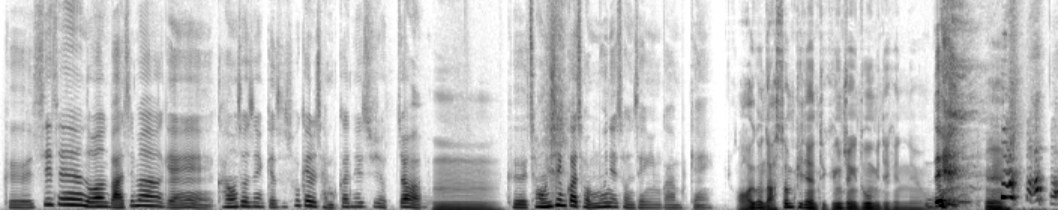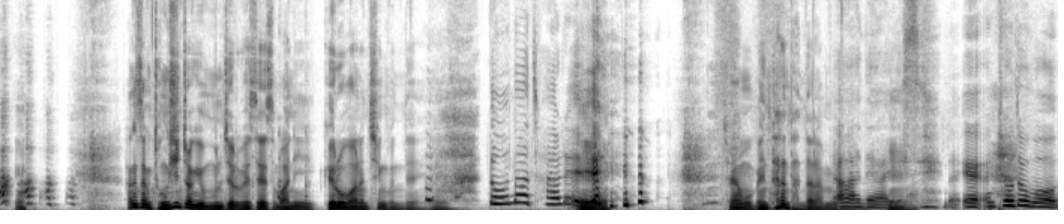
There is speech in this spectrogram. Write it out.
그 시즌 원 마지막에 강원 선생님께서 소개를 잠깐 해주셨죠. 음. 그 정신과 전문의 선생님과 함께. 아 이건 낯선 PD한테 굉장히 도움이 되겠네요. 네. 예. 예. 항상 정신적인 문제로 회사에서 많이 괴로워하는 친구인데. 예. 너나 잘해. 예. 제가 뭐 멘탈은 단단합니다. 아, 네, 알겠습니다. 예, 저도 뭐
